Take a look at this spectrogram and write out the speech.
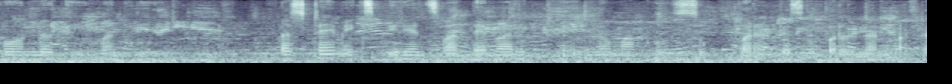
ఫోన్లో తీయమంది. First time experience Vande Bharat ట్రైన్లో మాకు సూపర్ అంటే సూపర్ ఉందన్నమాట.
